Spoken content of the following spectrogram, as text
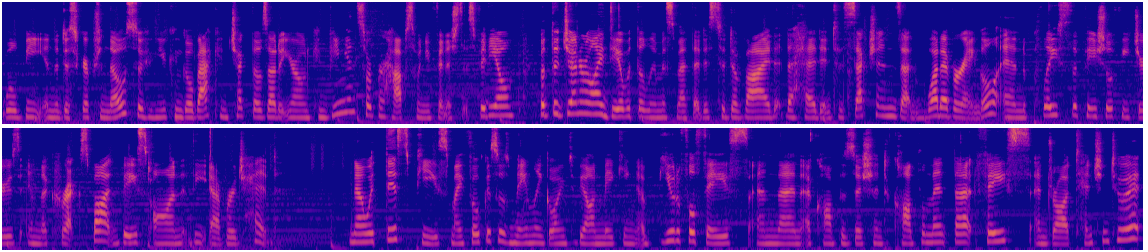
will be in the description though, so you can go back and check those out at your own convenience or perhaps when you finish this video. But the general idea with the Loomis method is to divide the head into sections at whatever angle and place the facial features in the correct spot based on the average head. Now with this piece, my focus was mainly going to be on making a beautiful face and then a composition to complement that face and draw attention to it.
